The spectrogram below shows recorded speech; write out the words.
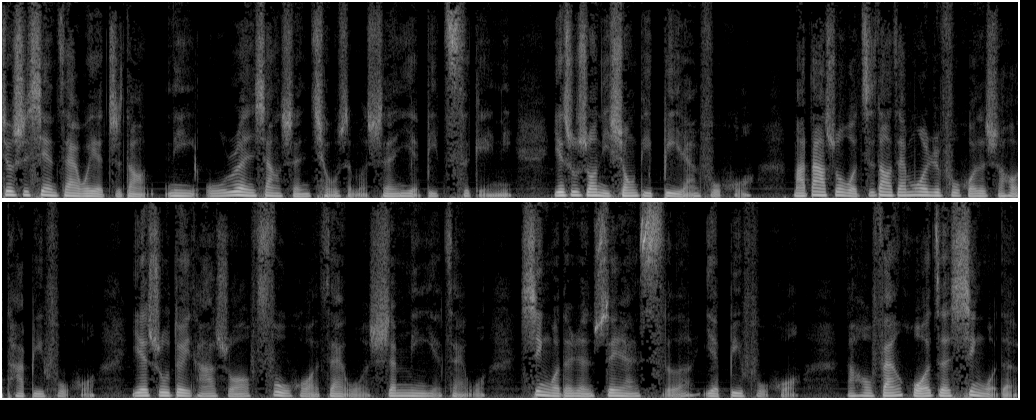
就是现在，我也知道你无论向神求什么，神也必赐给你。耶稣说：“你兄弟必然复活。”马大说：“我知道，在末日复活的时候，他必复活。”耶稣对他说：“复活在我，生命也在我。信我的人虽然死了，也必复活。然后凡活着信我的，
